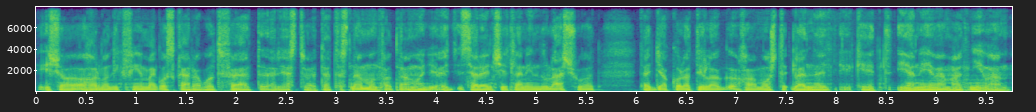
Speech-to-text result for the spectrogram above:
és a, a harmadik film meg Oszkára volt felterjesztve. Tehát azt nem mondhatnám, hogy egy szerencsétlen indulás volt. Tehát gyakorlatilag, ha most lenne egy-két ilyen évem, hát nyilván,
